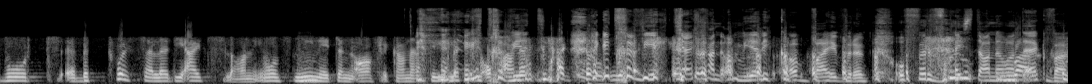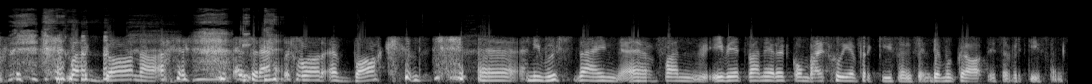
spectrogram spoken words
word uh, betwis hulle die uitslaan nie. Ons nie hmm. net in Afrika natuurlik en op ander plekke ek het geweet jy gaan Amerika bybring of verwys daarna want ek wou. maar Ghana is regtig waar 'n bak uh, in die woestyn uh, van jy weet wanneer dit kom by goeie verkiesings en demokratiese verkiesings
